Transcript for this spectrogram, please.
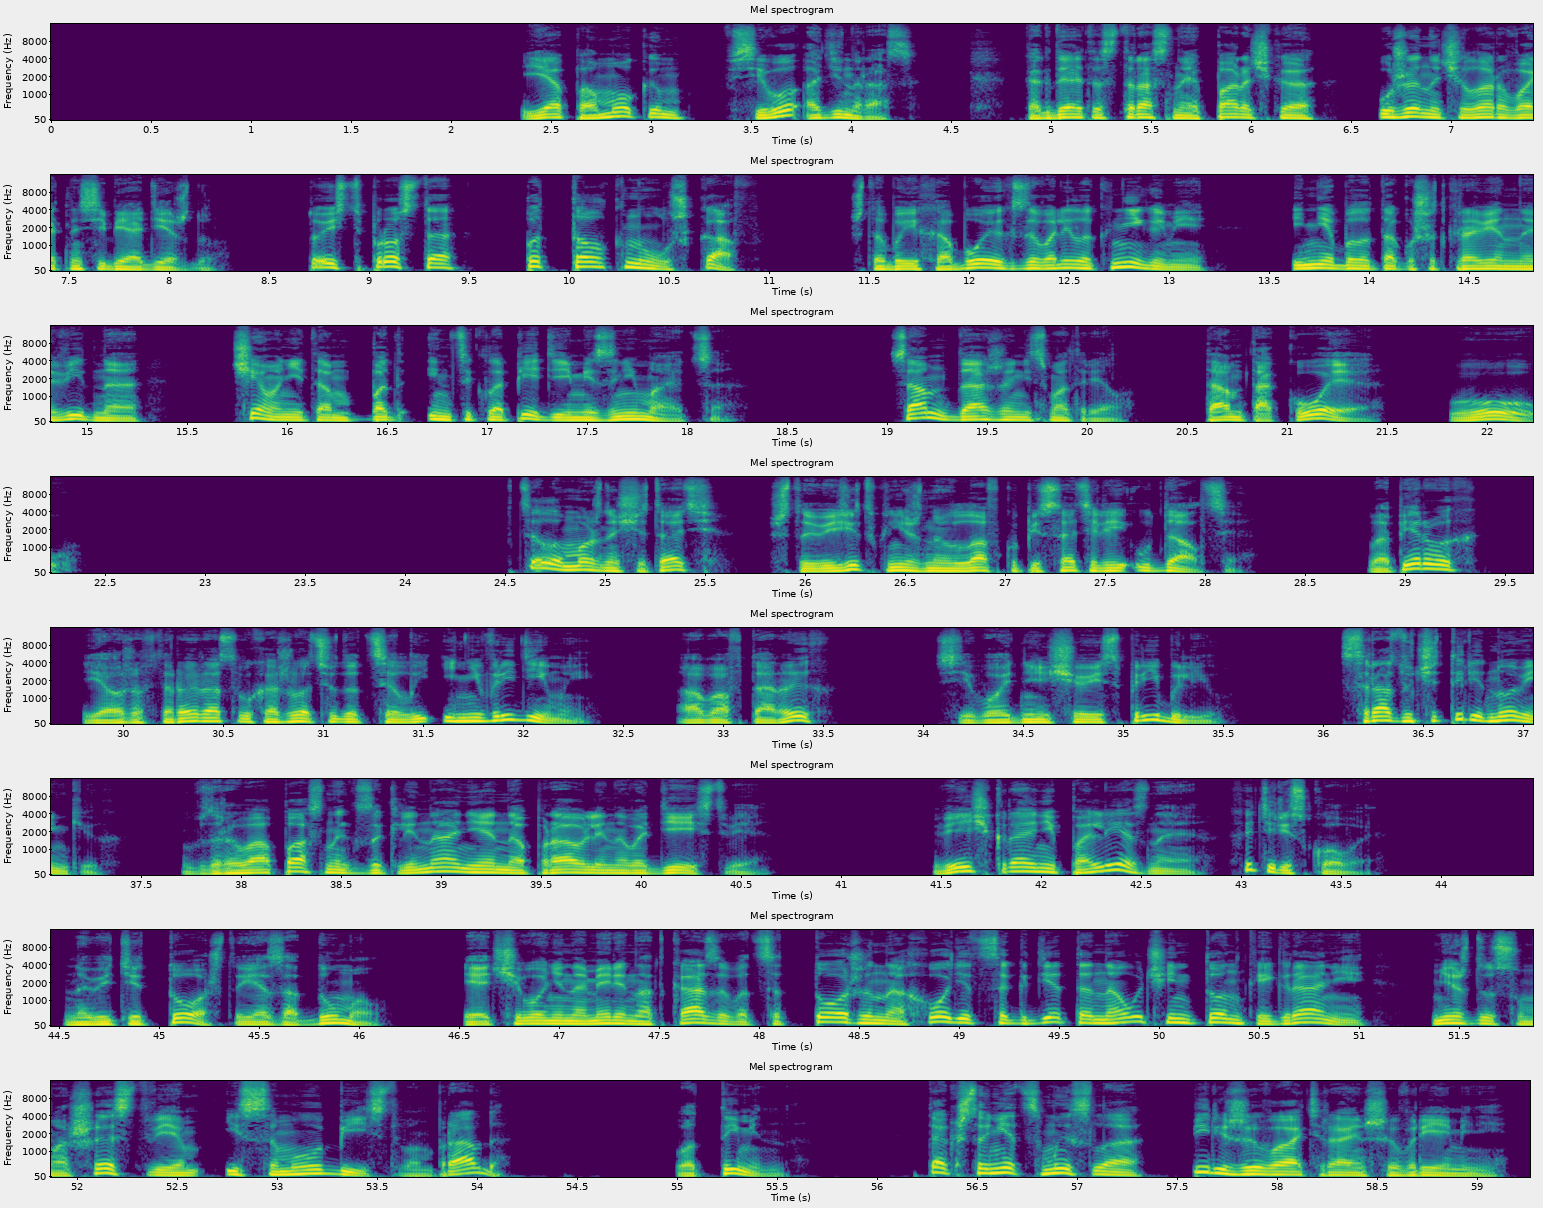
Я помог им всего один раз, когда эта страстная парочка уже начала рвать на себе одежду. То есть просто подтолкнул шкаф, чтобы их обоих завалило книгами, и не было так уж откровенно видно, чем они там под энциклопедиями занимаются. Сам даже не смотрел. Там такое, Оу. В целом можно считать, что визит в книжную лавку писателей удался. Во-первых, я уже второй раз выхожу отсюда целый и невредимый. А во-вторых, сегодня еще и с прибылью. Сразу четыре новеньких, взрывоопасных заклинания направленного действия. Вещь крайне полезная, хоть и рисковая. Но ведь и то, что я задумал, и от чего не намерен отказываться, тоже находится где-то на очень тонкой грани – между сумасшествием и самоубийством, правда? Вот именно. Так что нет смысла переживать раньше времени.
